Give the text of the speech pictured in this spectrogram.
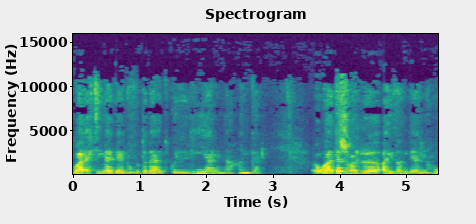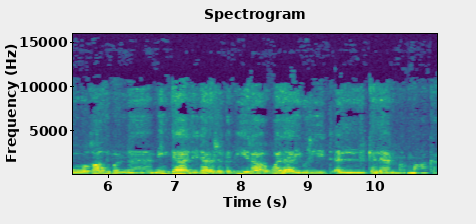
واحتمال بأنه متباعد كليا عنك. وتشعر أيضا بأنه غاضب منك لدرجة كبيرة ولا يريد الكلام معك.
